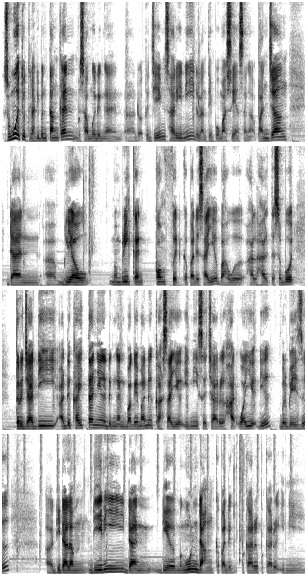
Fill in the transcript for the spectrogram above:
semua itu telah dibentangkan bersama dengan uh, Dr. James hari ini dalam tempoh masa yang sangat panjang dan uh, beliau memberikan comfort kepada saya bahawa hal-hal tersebut terjadi ada kaitannya dengan bagaimanakah saya ini secara hardwired dia berbeza uh, di dalam diri dan dia mengundang kepada perkara-perkara ini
